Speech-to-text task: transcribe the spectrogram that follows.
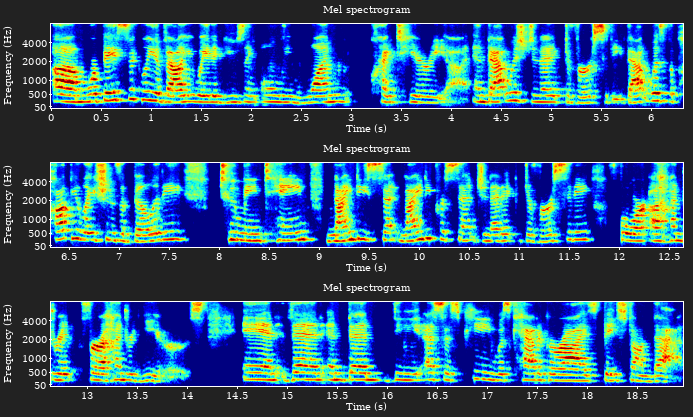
um, were basically evaluated using only one criteria, and that was genetic diversity. That was the population's ability to maintain 90 percent genetic diversity for 100 for 100 years and then and then the SSP was categorized based on that.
